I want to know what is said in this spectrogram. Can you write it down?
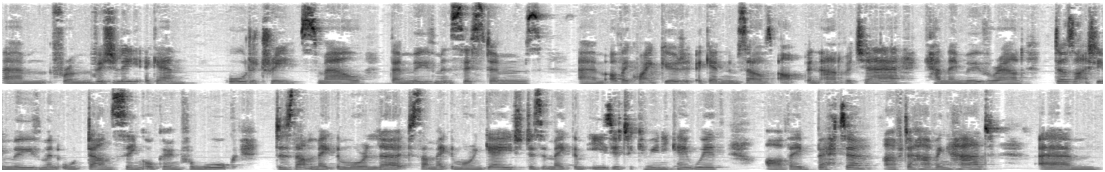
um, from visually again, auditory, smell, their movement systems. Um, are they quite good at getting themselves up and out of a chair? Can they move around? Does actually movement or dancing or going for a walk does that make them more alert? Does that make them more engaged? Does it make them easier to communicate with? Are they better after having had um,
